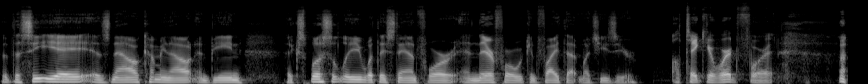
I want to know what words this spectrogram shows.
that the CEA is now coming out and being explicitly what they stand for, and therefore we can fight that much easier. I'll take your word for it.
